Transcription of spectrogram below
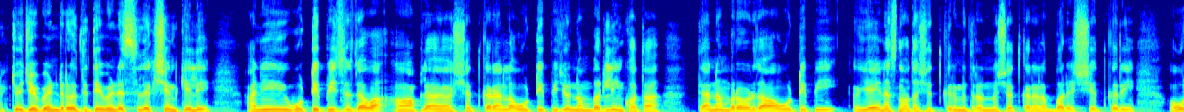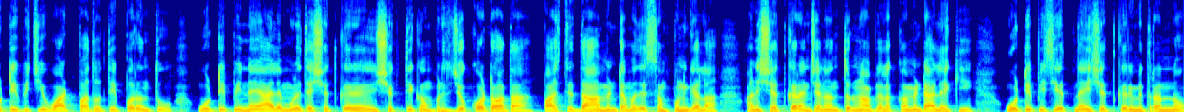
ते जे वेंडर होते ते वेंडर सिलेक्शन केले आणि ओ टी पीचं जेव्हा आपल्या शेतकऱ्यांना ओ टी पी जो नंबर लिंक होता त्या नंबरवर जेव्हा ओ टी पी येईनच नव्हता शेतकरी मित्रांनो. शेतकऱ्याला बरेच शेतकरी ओ टी पीची वाट पाहत होते. परंतु ओ टी पी नाही आल्यामुळे त्या शेतकरी शक्ती कंपनीचा जो कोटा होता पाच ते दहा मिनटामध्ये संपून गेला आणि शेतकऱ्यांच्या नंतरून आपल्याला कमेंट आल्या की ओ टी पीच येत नाही शेतकरी मित्रांनो.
